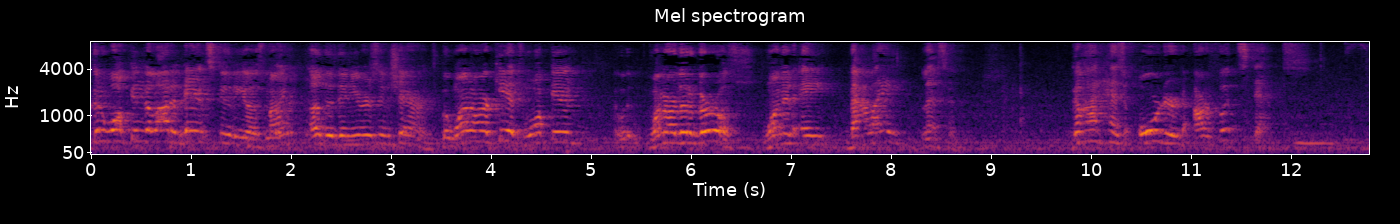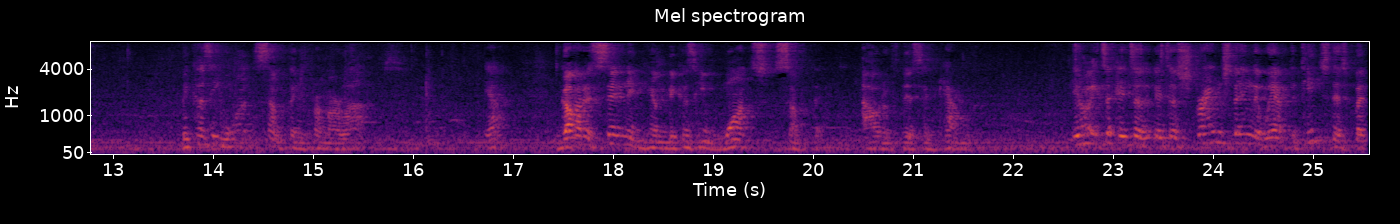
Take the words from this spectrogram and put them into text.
Could have walked into a lot of dance studios, Mike, other than yours and Sharon's. But one of our kids walked in, one of our little girls wanted a ballet lesson. God has ordered our footsteps because He wants something from our lives. Yeah? God is sending him because he wants something out of this encounter. You know, it's a, it's, a, it's a strange thing that we have to teach this, but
